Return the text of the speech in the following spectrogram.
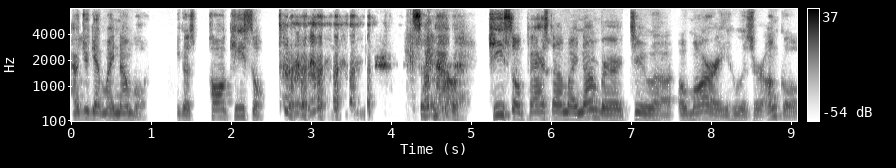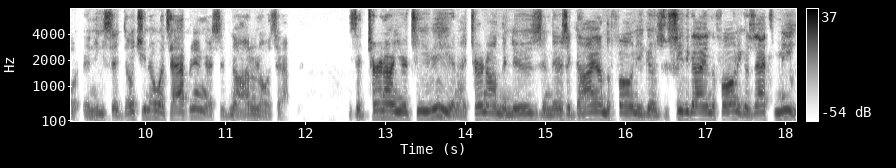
How'd you get my number?" He goes, "Paul Kiesel." Somehow Kiesel passed on my number to uh, Omari, who was her uncle, and he said, "Don't you know what's happening?" I said, "No, I don't know what's happening." He said, "Turn on your TV," and I turn on the news, and there's a guy on the phone. He goes, "You see the guy on the phone?" He goes, "That's me.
